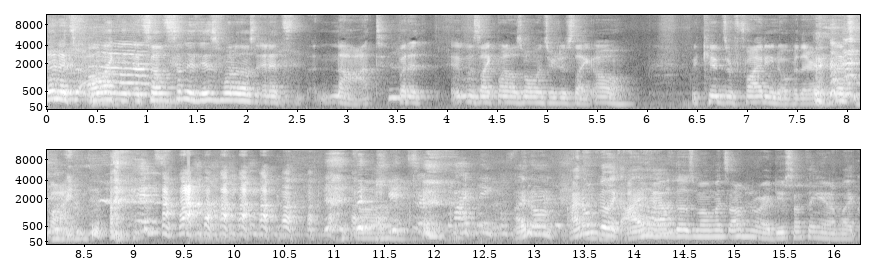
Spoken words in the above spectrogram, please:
then it's all like it's all, so it is one of those, and it's not, but it it was like one of those moments where you're just like, oh, the kids are fighting over there. That's fine. the kids are fighting. over I don't. I don't feel like I have uh-huh. those moments often where I do something and I'm like,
